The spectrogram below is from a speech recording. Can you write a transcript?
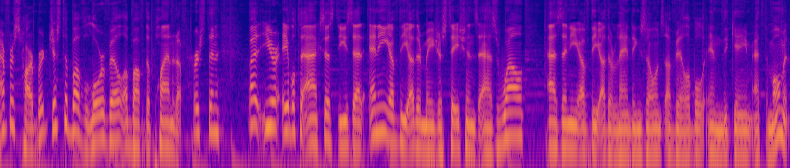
Everus Harbor, just above Lorville, above the planet of Hurston. But you're able to access these at any of the other major stations as well as any of the other landing zones available in the game at the moment.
